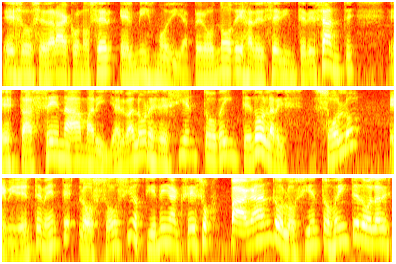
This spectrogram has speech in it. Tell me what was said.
eso se dará a conocer el mismo día, pero no deja de ser interesante esta cena amarilla. El valor es de 120 dólares solo Evidentemente, los socios tienen acceso pagando los 120 dólares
